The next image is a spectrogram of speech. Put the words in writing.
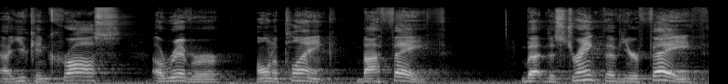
uh, You can cross a river on a plank by faith, but the strength of your faith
